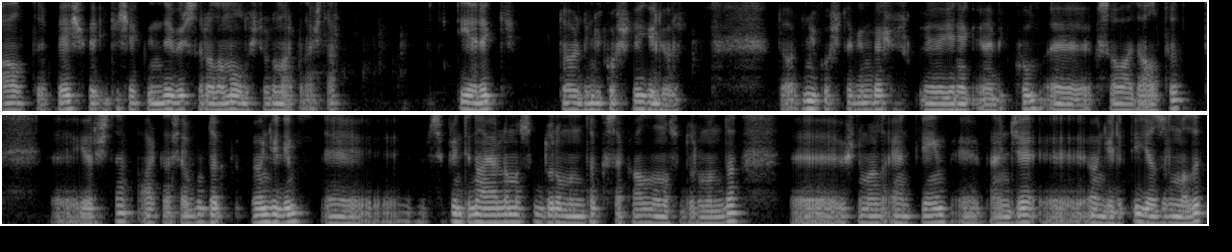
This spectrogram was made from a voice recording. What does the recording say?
6, 5 ve 2 şeklinde bir sıralama oluşturdum arkadaşlar. Diyerek dördüncü koşuya geliyoruz. Dördüncü koşuda 1500 e, yine e, bir kum e, kısa vade altı e, yarışta. Arkadaşlar burada önceliğim e, sprintini ayarlaması durumunda kısa kalmaması durumunda e, 3 numaralı Endgame e, bence e, öncelikli yazılmalı.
